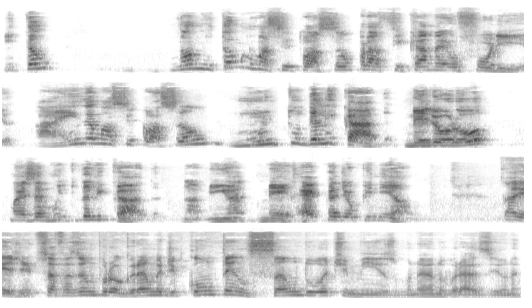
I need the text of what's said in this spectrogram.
Então, nós não estamos numa situação para ficar na euforia. Ainda é uma situação muito delicada. Melhorou, mas é muito delicada, na minha merreca de opinião. Tá aí, a gente precisa fazer um programa de contenção do otimismo né, no Brasil. Né?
